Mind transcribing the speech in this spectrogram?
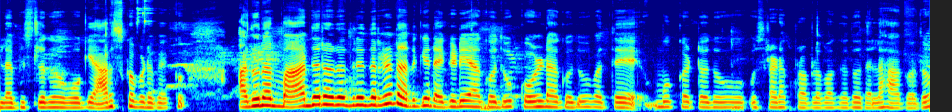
ಇಲ್ಲ ಬಿಸಿಲಿಗೆ ಹೋಗಿ ಆರಿಸ್ಕೊಬಿಡ್ಬೇಕು ಅದು ನಾನು ಮಾಡ್ದೇ ಇರೋದ್ರಿಂದನೇ ನನಗೆ ನೆಗಡಿ ಆಗೋದು ಕೋಲ್ಡ್ ಆಗೋದು, ಮತ್ತು ಮೂಗು ಕಟ್ಟೋದು ಉಸಿರಾಡೋಕ್ಕೆ ಪ್ರಾಬ್ಲಮ್ ಆಗೋದು, ಅದೆಲ್ಲ ಆಗೋದು.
